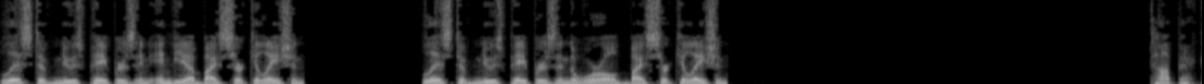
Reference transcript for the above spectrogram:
List of newspapers in India by circulation. List of newspapers in the world by circulation. Topic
